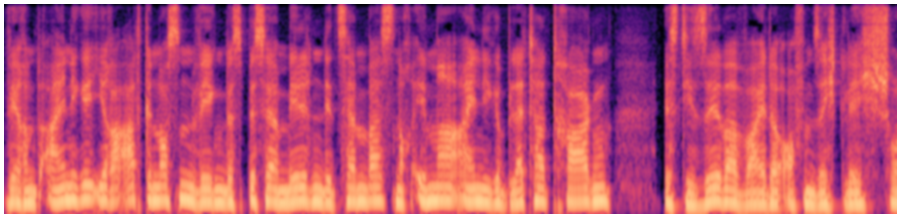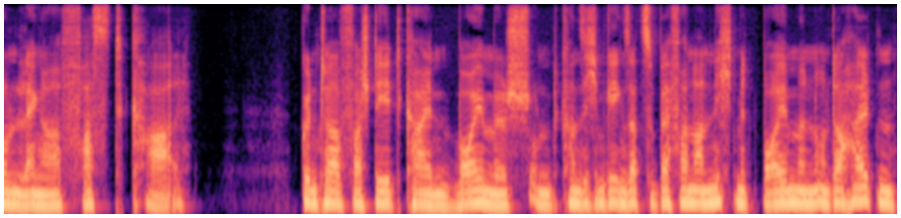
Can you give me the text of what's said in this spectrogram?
Während einige ihrer Artgenossen wegen des bisher milden Dezembers noch immer einige Blätter tragen, ist die Silberweide offensichtlich schon länger fast kahl. Günther versteht kein Bäumisch und kann sich im Gegensatz zu Befana nicht mit Bäumen unterhalten.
